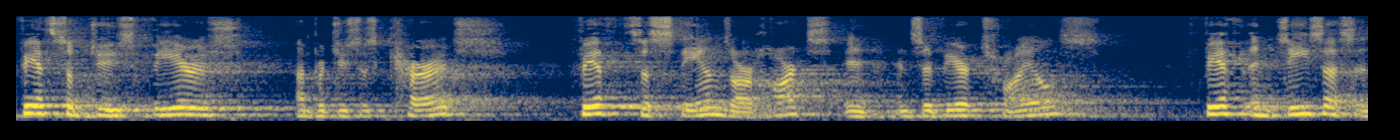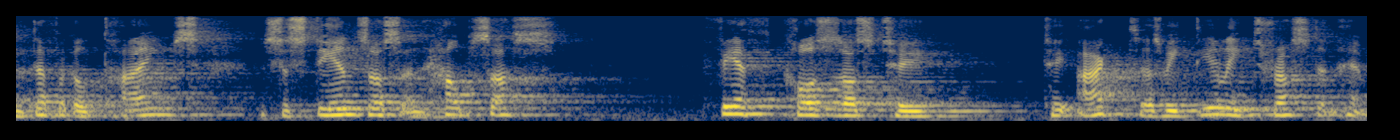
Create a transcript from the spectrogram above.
Faith subdues fears and produces courage. Faith sustains our hearts in, in severe trials. Faith in Jesus in difficult times sustains us and helps us. Faith causes us to, to act as we daily trust in Him.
